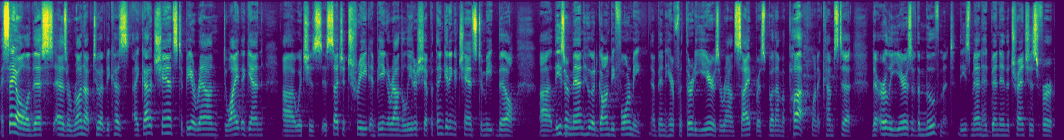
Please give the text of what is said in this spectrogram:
I say all of this as a run up to it because I got a chance to be around Dwight again uh, which is, is such a treat, and being around the leadership, but then getting a chance to meet Bill. Uh, these are men who had gone before me. I've been here for 30 years around Cypress, but I'm a pup when it comes to the early years of the movement. These men had been in the trenches for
